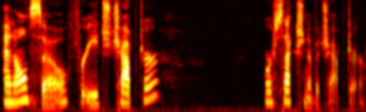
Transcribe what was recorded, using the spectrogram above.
and also for each chapter or section of a chapter.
